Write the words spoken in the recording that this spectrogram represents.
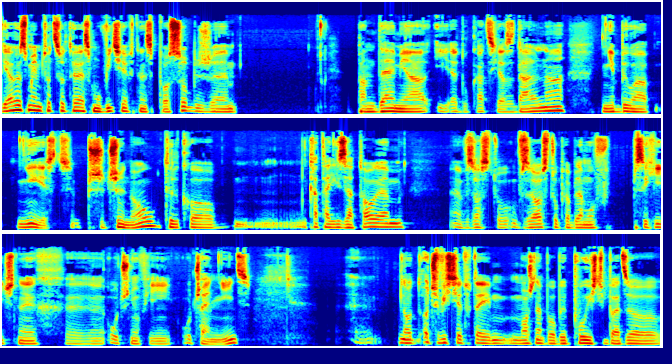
ja rozumiem to, co teraz mówicie w ten sposób, że pandemia i edukacja zdalna nie była, nie jest przyczyną, tylko mm, katalizatorem wzrostu, wzrostu problemów psychicznych y, uczniów i uczennic. Y, no, oczywiście tutaj można byłoby pójść bardzo,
